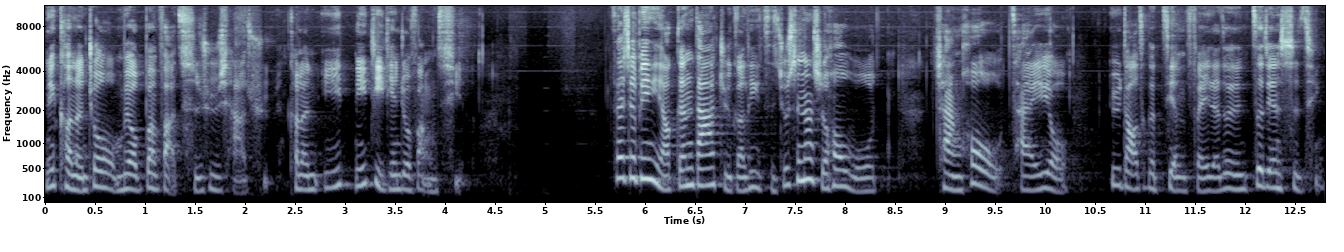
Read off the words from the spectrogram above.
你可能就没有办法持续下去，可能你你几天就放弃了。在这边也要跟大家举个例子，就是那时候我。产后才有遇到这个减肥的这这件事情。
